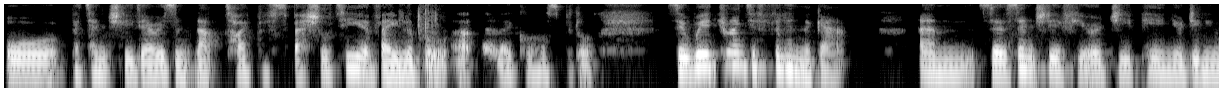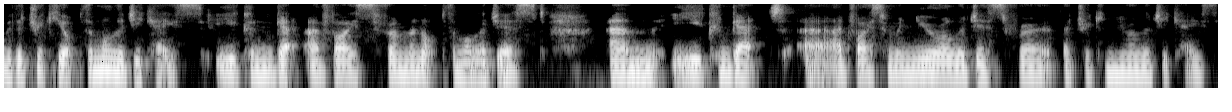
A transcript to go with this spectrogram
or potentially there isn't that type of specialty available at their local hospital. So we're trying to fill in the gap Um, so essentially, if you're a GP and you're dealing with a tricky ophthalmology case, you can get advice from an ophthalmologist. Um, you can get uh, advice from a neurologist for a, a, tricky neurology case.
